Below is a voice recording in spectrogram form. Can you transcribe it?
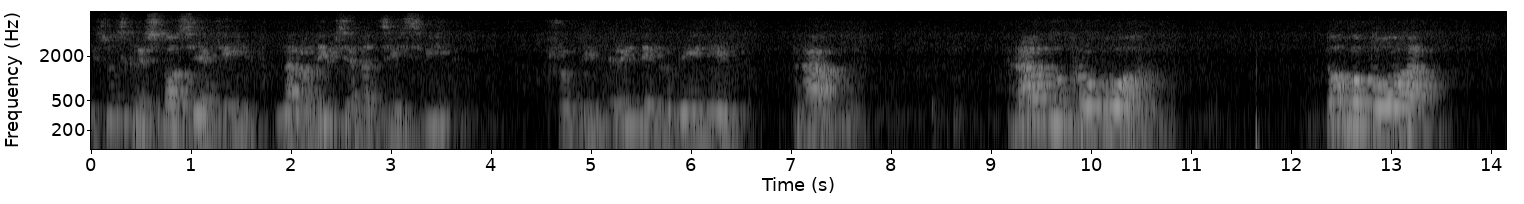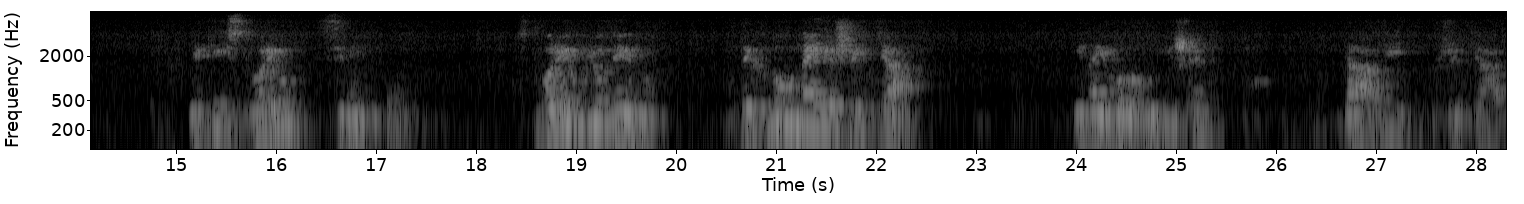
Ісус Христос, який народився на цей світ, щоб відкрити людині правду. Правду про Бога, того Бога, який створив світ, створив людину, вдихнув в неї життя і найголовніше дав їй життя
